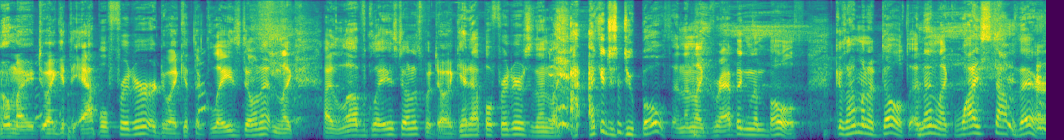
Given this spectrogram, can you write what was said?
oh my, do I get the apple fritter or do I get the glazed donut? And like, I love glazed donuts, but do I get apple fritters? And then like, I, I could just do both. And then like grabbing them both because I'm an adult. And then like, why stop there?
